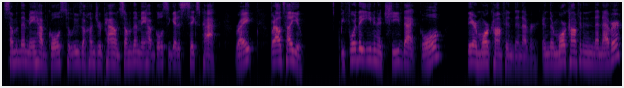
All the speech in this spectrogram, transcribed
Some of them may have goals to lose 100 pounds, some of them may have goals to get a six pack, right? But I'll tell you, before they even achieve that goal, they are more confident than ever. And they're more confident than ever,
